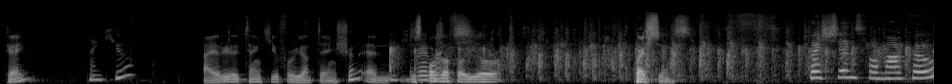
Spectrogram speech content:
Okay. Thank you. I really thank you for your attention and disposal for your questions. Questions for Marco?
